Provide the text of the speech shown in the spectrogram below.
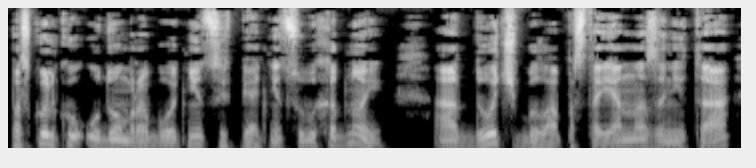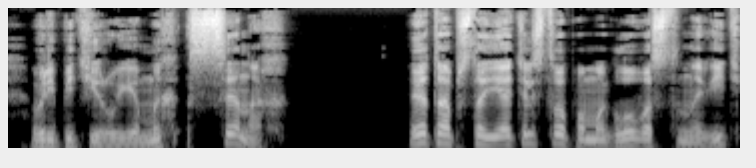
поскольку у домработницы в пятницу выходной, а дочь была постоянно занята в репетируемых сценах. Это обстоятельство помогло восстановить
